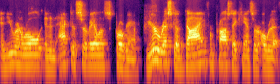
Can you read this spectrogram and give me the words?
and you were enrolled in an active surveillance program, your risk of dying from prostate cancer over that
